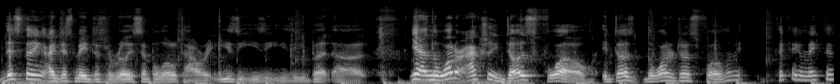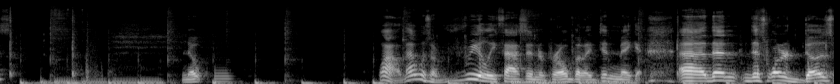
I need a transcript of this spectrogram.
This thing I just made just a really simple little tower. Easy, easy, easy. But uh, yeah, and the water actually does flow. It does. The water does flow. Let me think I can make this. Nope. Wow, that was a really fast ender pearl, but I didn't make it. Uh, then this water does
